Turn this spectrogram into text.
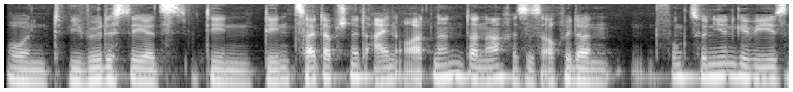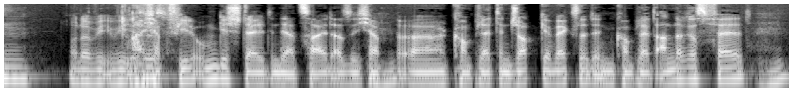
Und wie würdest du jetzt den, den Zeitabschnitt einordnen danach? Ist es auch wieder ein Funktionieren gewesen? Oder wie, wie ist ah, ich habe viel umgestellt in der Zeit. Also ich mhm. habe äh, komplett den Job gewechselt in ein komplett anderes Feld mhm.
